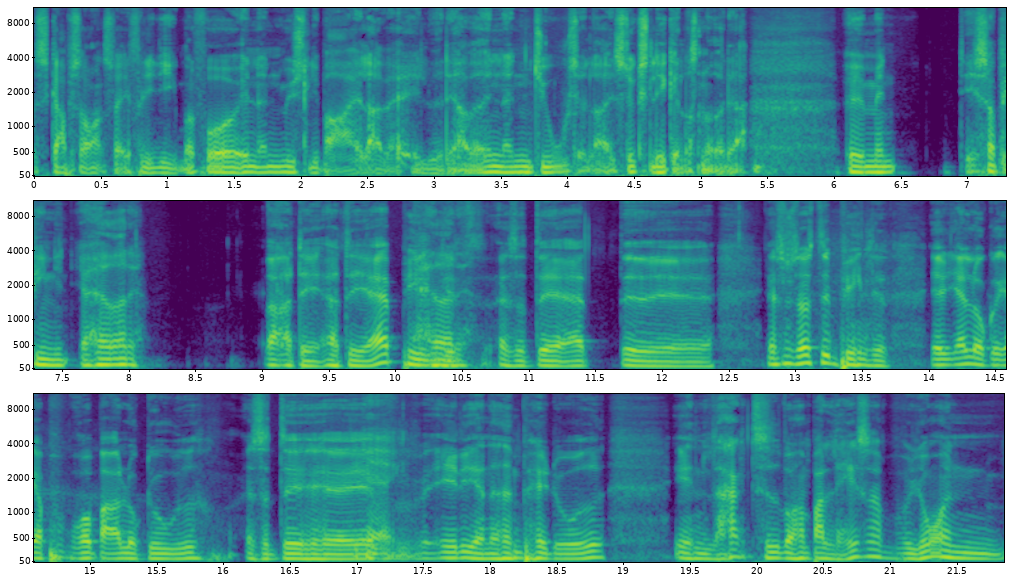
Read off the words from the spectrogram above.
skabt så åndssvagt, fordi de ikke måtte få en eller anden mysli bar, eller hvad helvede, det har været en eller anden juice, eller et stykke slik, eller sådan noget der. Øh, men det er så pinligt. Jeg hader det. Nej, det er, det er pinligt. Jeg det. Altså, det er, det, jeg synes også, det er pinligt. Jeg, jeg, lukker, jeg prøver bare at lukke det ude. Altså, det, det kan jeg ikke. Eddie, han havde en periode i en lang tid, hvor han bare læser på jorden,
